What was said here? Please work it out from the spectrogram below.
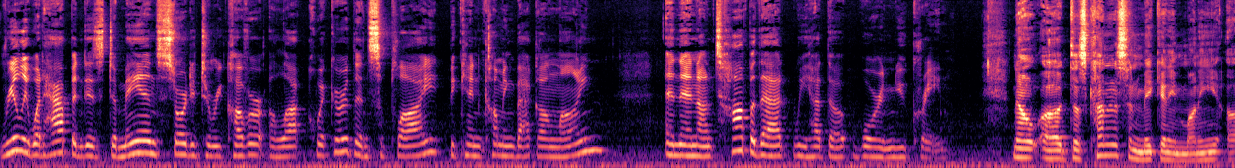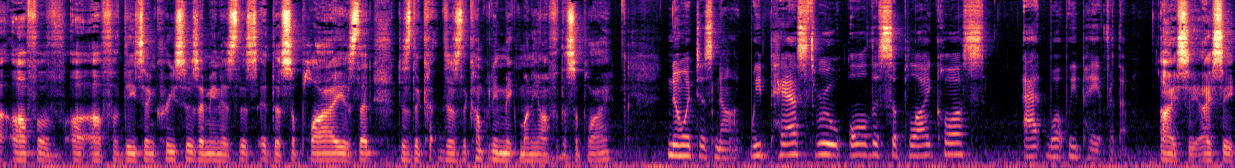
Really, what happened is demand started to recover a lot quicker than supply began coming back online. And then on top of that, we had the war in Ukraine. Now, uh, does Con Edison make any money uh, off of uh, off of these increases? I mean, is this the supply? Is that does the does the company make money off of the supply? No, it does not. We pass through all the supply costs at what we pay for them. I see, I see.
